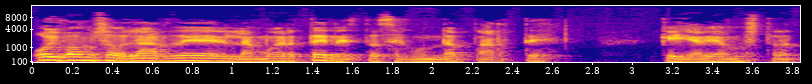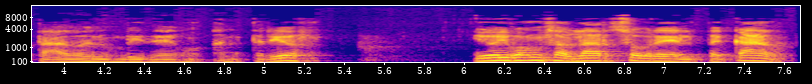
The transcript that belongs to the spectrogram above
Hoy vamos a hablar de la muerte en esta segunda parte que ya habíamos tratado en un video anterior. Y hoy vamos a hablar sobre el pecado.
